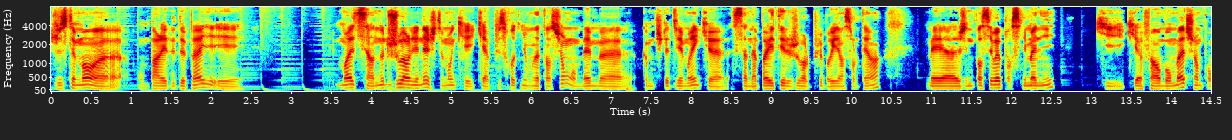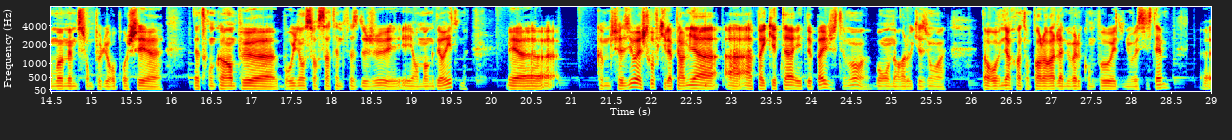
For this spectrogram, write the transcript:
Justement, euh, on parlait de Depay et moi, c'est un autre joueur lyonnais justement qui, a plus retenu mon attention. Même, euh, comme tu l'as dit, Emeric, ça n'a pas été le joueur le plus brillant sur le terrain. Mais j'ai une pensée ouais, pour Slimani, qui, a fait un bon match hein, pour moi, même si on peut lui reprocher d'être encore un peu bruyant sur certaines phases de jeu et, en manque de rythme. Mais comme tu as dit, ouais, je trouve qu'il a permis à, Paqueta et Depay justement. Bon, on aura l'occasion d'en revenir quand on parlera de la nouvelle compo et du nouveau système, euh,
